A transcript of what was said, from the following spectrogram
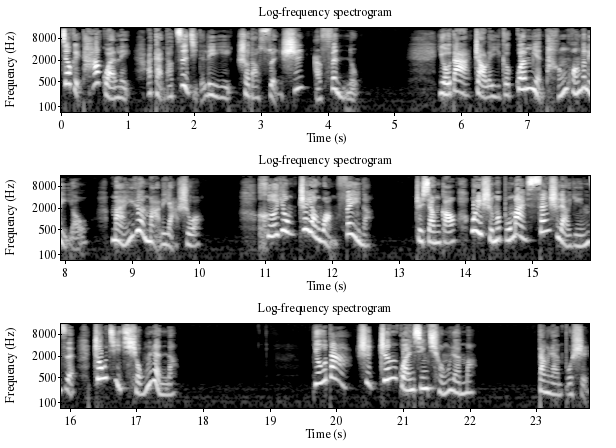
交给他管理，而感到自己的利益受到损失而愤怒。犹大找了一个冠冕堂皇的理由，埋怨玛利亚说：“何用这样枉费呢？这香膏为什么不卖三十两银子周济穷人呢？”犹大是真关心穷人吗？当然不是。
